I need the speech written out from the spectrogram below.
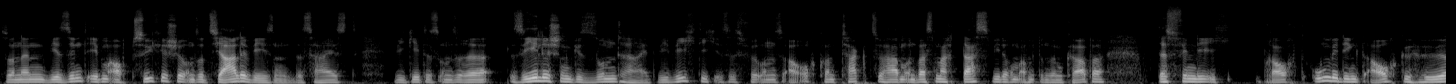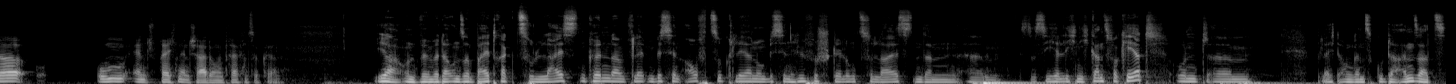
sondern wir sind eben auch psychische und soziale Wesen. Das heißt, wie geht es unserer seelischen Gesundheit? Wie wichtig ist es für uns auch, Kontakt zu haben? Und was macht das wiederum auch mit unserem Körper? Das finde ich, braucht unbedingt auch Gehör um entsprechende Entscheidungen treffen zu können. Ja, und wenn wir da unseren Beitrag zu leisten können, dann vielleicht ein bisschen aufzuklären und ein bisschen Hilfestellung zu leisten, dann ähm, ist das sicherlich nicht ganz verkehrt und ähm, vielleicht auch ein ganz guter Ansatz.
